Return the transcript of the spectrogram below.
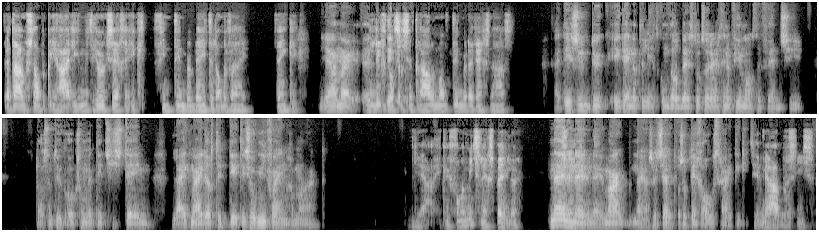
En daarom snap ik, ja, ik moet heel erg zeggen, ik vind Timber beter dan de Vrij, denk ik. Ja, maar... Het ligt als die centrale man, Timber er rechts naast. Het is natuurlijk, ik denk dat de licht komt wel best tot zijn recht in een viermansdefensie. Dat is natuurlijk ook zo met dit systeem. Lijkt mij dat dit, dit is ook niet voor hem gemaakt. Ja, ik, ik vond hem niet slecht speler. Nee, nee, nee, nee, maar nou ja, zoals je zei, het was ook tegen Oostenrijk die niet heel Ja, precies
